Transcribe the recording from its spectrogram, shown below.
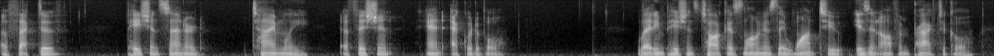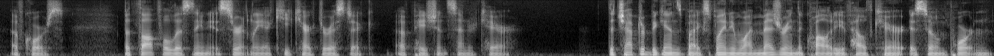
effective, patient centered, timely, efficient, and equitable. Letting patients talk as long as they want to isn't often practical, of course, but thoughtful listening is certainly a key characteristic of patient centered care. The chapter begins by explaining why measuring the quality of healthcare is so important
